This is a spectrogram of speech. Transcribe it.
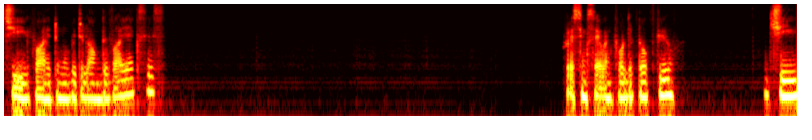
G Y to move it along the Y axis. Pressing 7 for the top view. G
